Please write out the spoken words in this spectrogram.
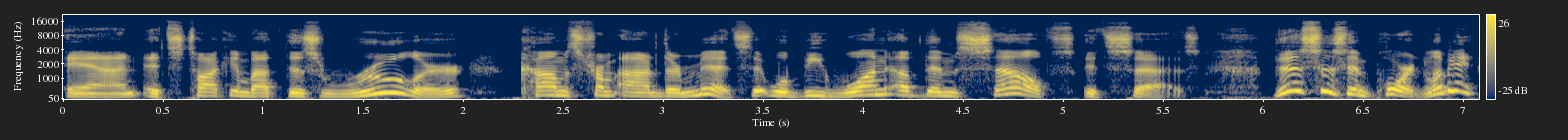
And it's talking about this ruler comes from out of their midst. It will be one of themselves, it says. This is important. Let me,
